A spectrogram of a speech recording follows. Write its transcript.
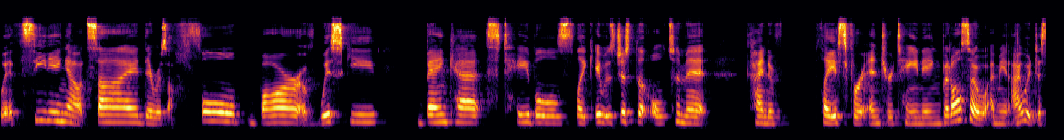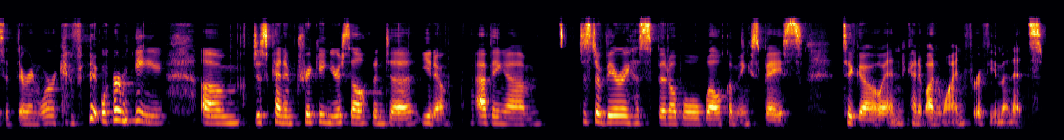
with seating outside. There was a full bar of whiskey, banquettes, tables. Like it was just the ultimate kind of place for entertaining. But also, I mean, I would just sit there and work if it were me. Um, just kind of tricking yourself into, you know, having um, just a very hospitable, welcoming space to go and kind of unwind for a few minutes.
